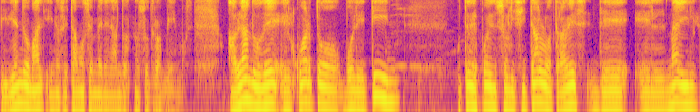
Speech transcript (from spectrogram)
viviendo mal y nos estamos envenenando nosotros mismos. Hablando del cuarto boletín, ustedes pueden solicitarlo a través del el mail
